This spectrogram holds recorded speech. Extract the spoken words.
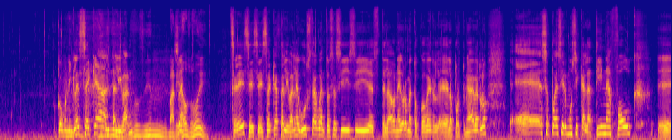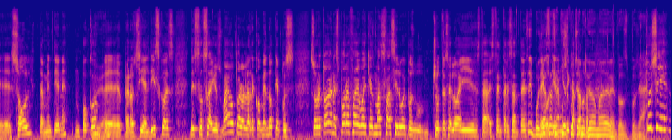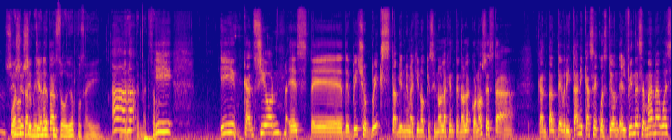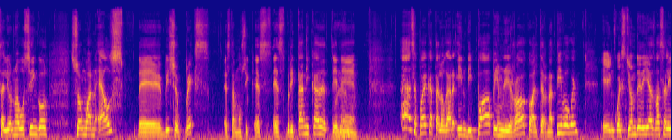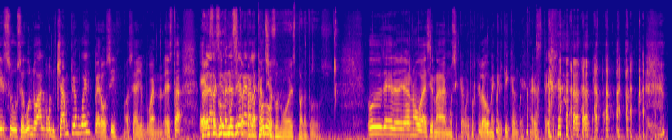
como en inglés. Sé que al talibán. Bien variados hoy. Sí, sí, sí, sé que a Talibán le gusta, güey, entonces sí, sí, este lado negro me tocó ver eh, la oportunidad de verlo. Eh, se puede decir música latina, folk, eh, soul también tiene un poco, eh, pero sí, el disco es Disco Smile, pero le recomiendo que pues, sobre todo en Spotify, güey, que es más fácil, güey, pues chúteselo ahí, está, está interesante. Sí, pues ya estás tiene aquí música escuchando tanto... madre, entonces pues ya. Pues sí, sí, Cuando sí, sí, tiene el episodio, pues ahí Ajá. te metes a y... Y canción, este, de Bishop Briggs, también me imagino que si no la gente no la conoce, esta cantante británica hace cuestión, el fin de semana, güey, salió un nuevo single, Someone Else, de Bishop Briggs. Esta música es, es británica, tiene... Ah, se puede catalogar indie pop, indie rock o alternativo, güey. En cuestión de días va a salir su segundo álbum Champion, güey. Pero sí, o sea, yo, bueno, esta... Eh, la recomendación era la canción. o no es para todos? Uh, ya, no voy a decir nada de música, güey, porque luego me critican, güey. Este.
